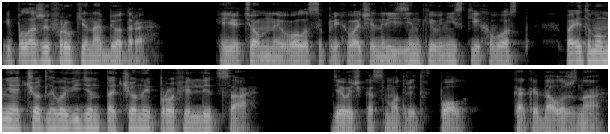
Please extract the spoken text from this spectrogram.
и положив руки на бедра. Ее темные волосы прихвачены резинкой в низкий хвост, поэтому мне отчетливо виден точеный профиль лица. Девочка смотрит в пол, как и должна.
